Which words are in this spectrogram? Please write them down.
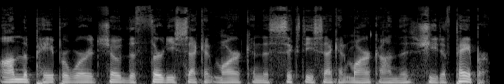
on the paper where it showed the 30 second mark and the 60 second mark on the sheet of paper.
